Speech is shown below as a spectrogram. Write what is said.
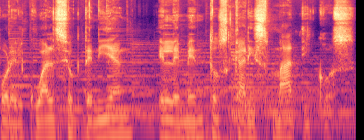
por el cual se obtenían elementos carismáticos.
